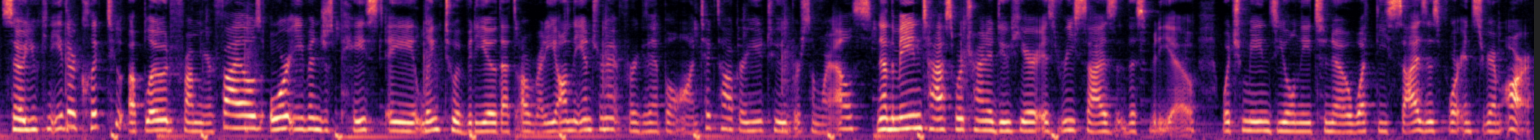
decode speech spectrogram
So you can either click to upload from your files or even just paste a link to a video that's already on the internet, for example, on TikTok or YouTube or somewhere else. Now, the main task we're trying to do here is resize this video which means you'll need to know what the sizes for Instagram are.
